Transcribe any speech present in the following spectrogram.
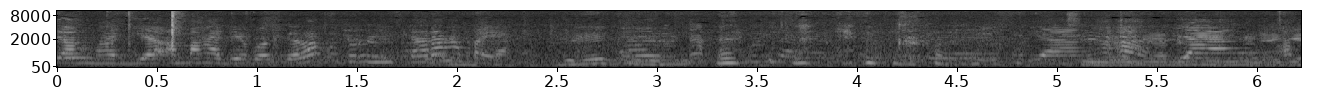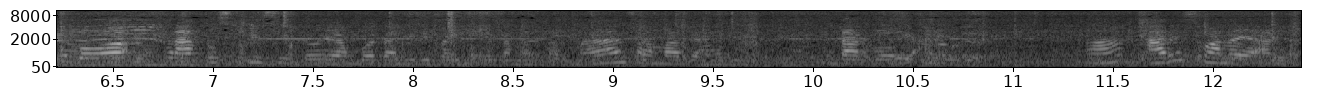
yang hadiah sama hadiah buat Galang aku turunin sekarang apa ya? yang yang aku bawa 100 piece itu yang buat nanti dibagi ke teman-teman sama ada hadiah. Bentar. Hah? Aris mana ya Aris?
